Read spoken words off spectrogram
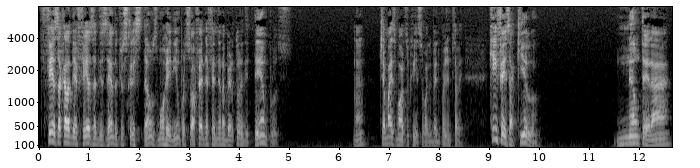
Fez aquela defesa dizendo que os cristãos morreriam por sua fé defendendo a abertura de templos. Né? Tinha mais mortos do que isso, vale bem, depois a gente precisa ver. Quem fez aquilo não terá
